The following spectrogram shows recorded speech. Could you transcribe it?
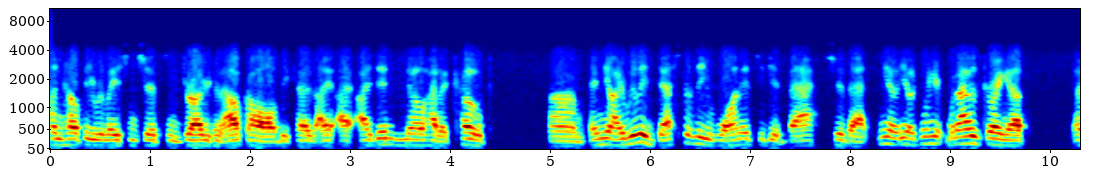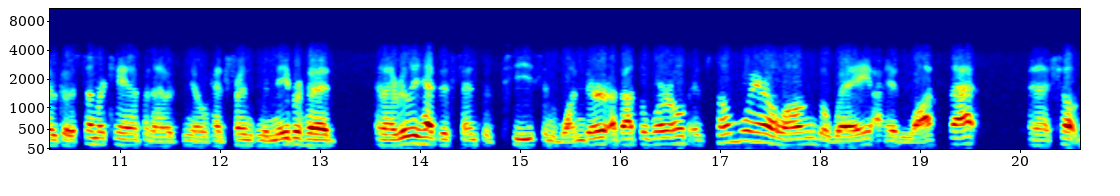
unhealthy relationships and drugs and alcohol because I I, I didn't know how to cope. Um, and you know, I really desperately wanted to get back to that. You know, you know, when, when I was growing up, I would go to summer camp, and I was, you know, had friends in the neighborhood, and I really had this sense of peace and wonder about the world. And somewhere along the way, I had lost that, and I felt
